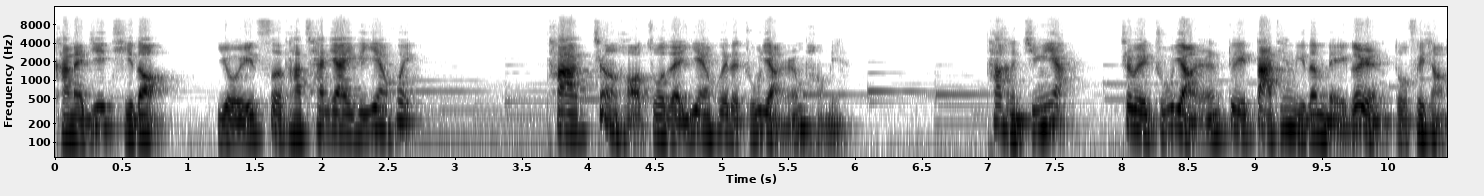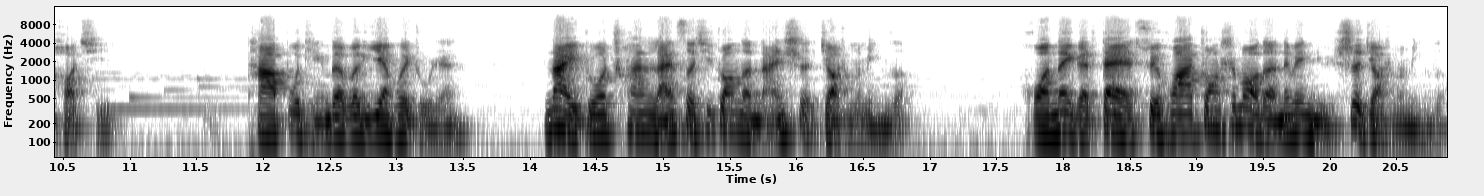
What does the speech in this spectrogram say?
卡耐基提到，有一次他参加一个宴会，他正好坐在宴会的主讲人旁边，他很惊讶。这位主讲人对大厅里的每个人都非常好奇，他不停地问宴会主人：“那一桌穿蓝色西装的男士叫什么名字？或那个戴碎花装饰帽的那位女士叫什么名字？”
